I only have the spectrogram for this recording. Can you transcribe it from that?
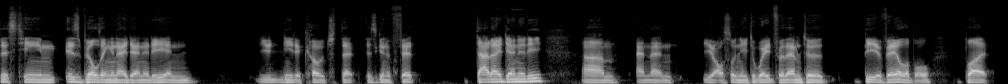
this team is building an identity and you need a coach that is going to fit that identity. Um, and then you also need to wait for them to be available. But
